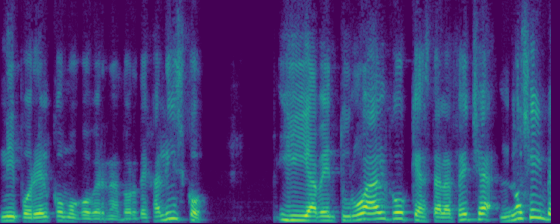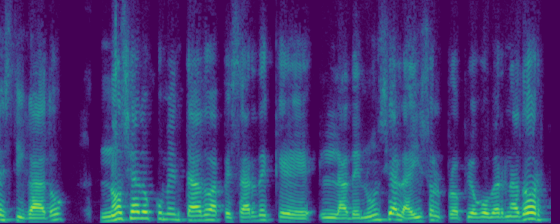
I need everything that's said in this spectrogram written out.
ni por él como gobernador de Jalisco. Y aventuró algo que hasta la fecha no se ha investigado, no se ha documentado a pesar de que la denuncia la hizo el propio gobernador.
